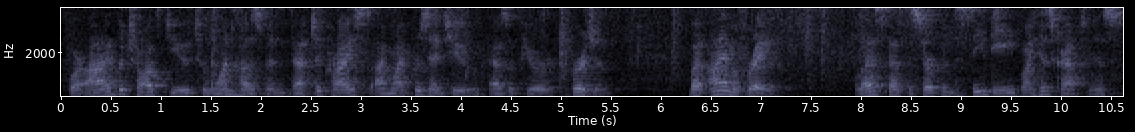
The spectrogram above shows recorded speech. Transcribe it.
For I betrothed you to one husband, that to Christ I might present you as a pure virgin. But I am afraid, lest as the serpent deceived Eve by his craftiness,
